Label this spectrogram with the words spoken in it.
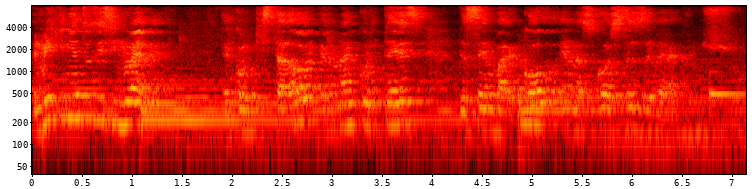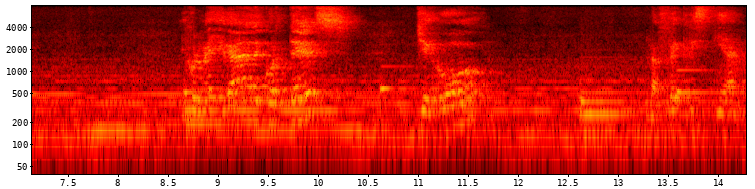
En 1519, el conquistador Hernán Cortés desembarcó en las costas de Veracruz. Y con la llegada de Cortés llegó la fe cristiana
